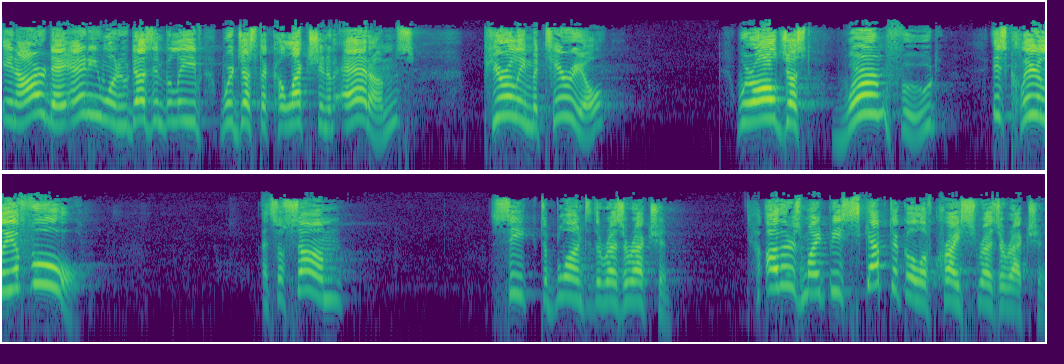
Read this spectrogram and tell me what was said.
In our day, anyone who doesn't believe we're just a collection of atoms, purely material, we're all just worm food, is clearly a fool. And so some seek to blunt the resurrection. Others might be skeptical of Christ's resurrection.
